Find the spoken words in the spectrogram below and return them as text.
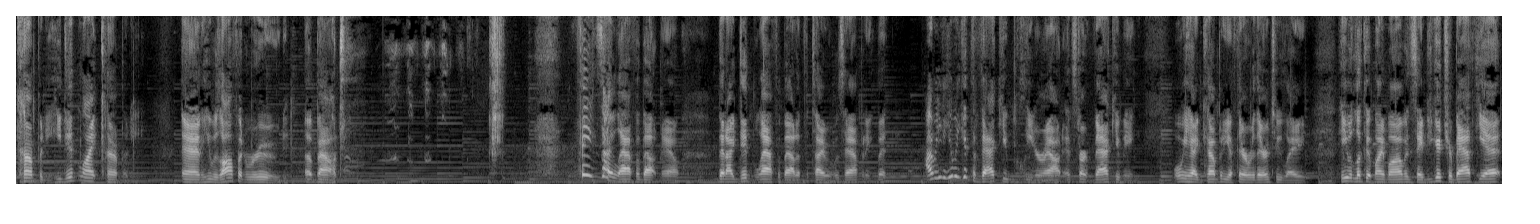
company. He didn't like company, and he was often rude about things I laugh about now that I didn't laugh about at the time it was happening. But I mean, he would get the vacuum cleaner out and start vacuuming when we had company if they were there too late. He would look at my mom and say, Did you get your bath yet?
